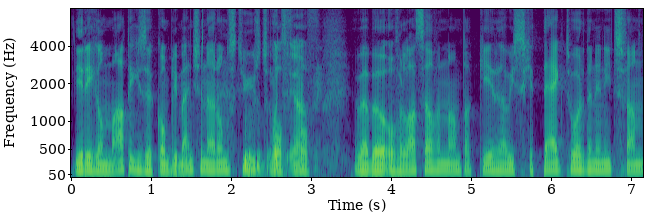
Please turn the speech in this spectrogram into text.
die regelmatig eens een complimentje naar ons stuurt. Moet- of, ja. of we hebben over laatst zelf een aantal keer dat we eens getagd worden in iets van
